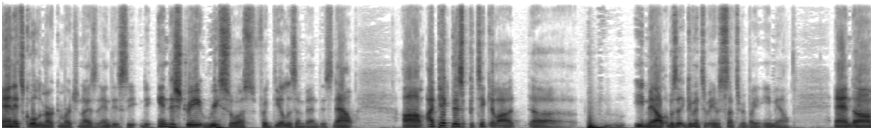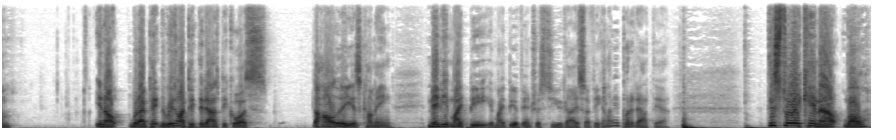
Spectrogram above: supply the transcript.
And it's called American Merchandiser, the industry, the industry resource for dealers and vendors. Now, um, I picked this particular uh, email. It was given to me. It was sent to me by email. And, um, you know, what I picked, the reason I picked it out is because the holiday is coming. Maybe it might be it might be of interest to you guys. So I figured let me put it out there. This story came out. Well,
